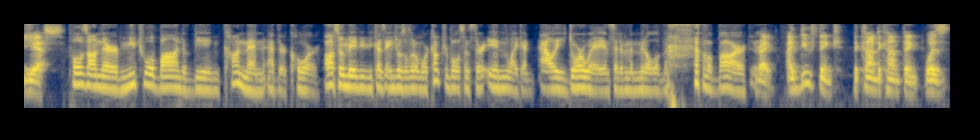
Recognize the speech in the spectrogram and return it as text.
Yes, Pulls on their mutual bond of being con men at their core. Also, maybe because Angel's a little more comfortable since they're in like an alley doorway instead of in the middle of, of a bar. right. I do think the con to con thing was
